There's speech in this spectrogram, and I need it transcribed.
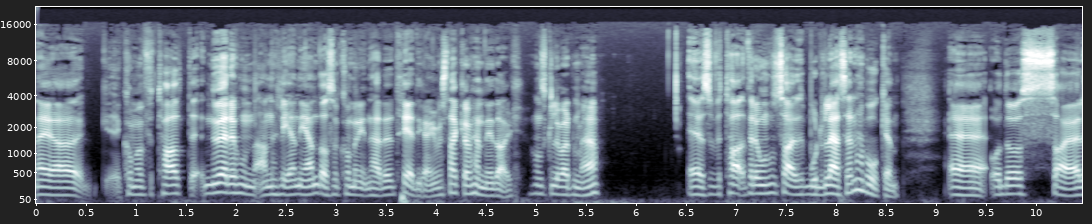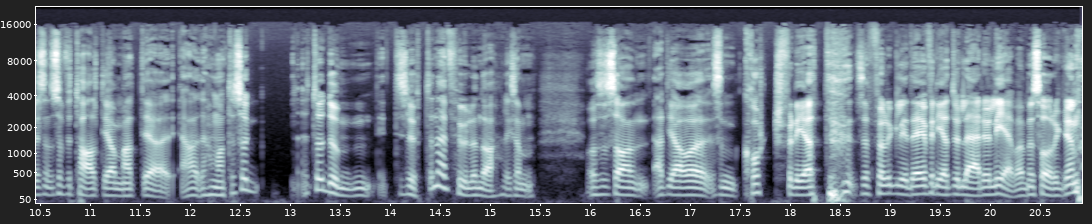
når jeg kommer fortalt Nå er det hun Anne Helene igjen da som kommer inn her. Det er tredje gangen vi snakker om henne i dag. Hun skulle vært med. Eh, så fortal, for hun sa at jeg burde lese denne boken. Eh, og da sa jeg liksom, så fortalte jeg om at jeg, ja, han var ikke så, så dum til slutt, den der fuglen, da. liksom og så sa han at jeg var liksom kort, fordi at Selvfølgelig, det er fordi at du lærer å leve med sorgen,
